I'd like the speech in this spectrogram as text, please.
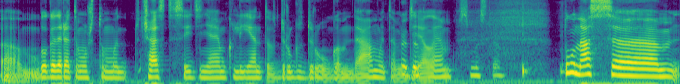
э, благодаря тому, что мы часто соединяем клиентов друг с другом, да, мы там Это делаем. В смысле? Ну, у нас, э,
